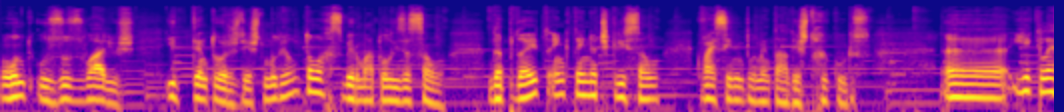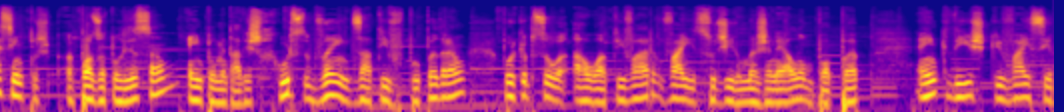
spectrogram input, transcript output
onde os usuários e detentores deste modelo estão a receber uma atualização de update em que tem na descrição que vai ser implementado este recurso. Uh, e aquilo é simples, após a atualização é implementado este recurso, vem desativo por padrão, porque a pessoa ao ativar vai surgir uma janela, um pop-up, em que diz que vai ser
